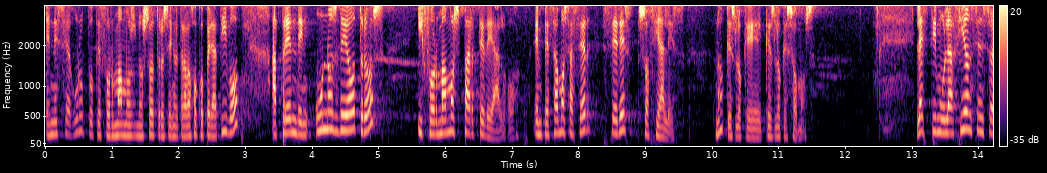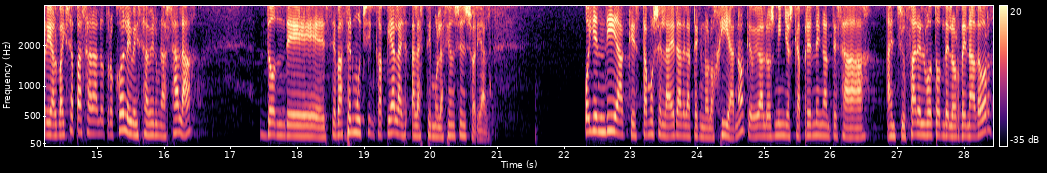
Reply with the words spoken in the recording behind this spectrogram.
en ese grupo que formamos nosotros en el trabajo cooperativo, aprenden unos de otros y formamos parte de algo. Empezamos a ser seres sociales, ¿no? que, es lo que, es lo que somos. La estimulación sensorial. Vais a pasar al otro cole y vais a ver una sala donde se va a hacer mucho hincapié a la, estimulación sensorial. Hoy en día, que estamos en la era de la tecnología, ¿no? que veo a los niños que aprenden antes a enchufar el botón del ordenador,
